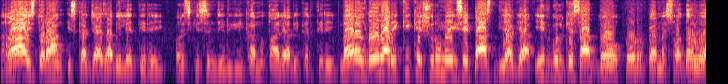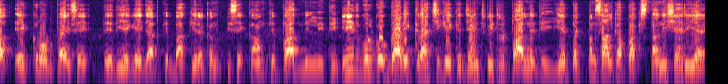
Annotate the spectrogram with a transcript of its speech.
राह इस दौरान इसका जायजा भी लेती रही और इसकी संजीदगी का मुताल भी करती रही। बहरहाल, दो हज़ार इक्कीस के शुरू में इसे टास्क दिया गया। ईद गुल के साथ दो करोड़ रुपए में सौदा हुआ। एक करोड़ रुपए इसे दे दिए गए, जबकि बाकी रकम इसे काम के बाद मिलनी थी। ईद गुल को गाड़ी कराची के एक एजेंट पीटर पाल ने दी। ये पचपन साल का पाकिस्तानी शहरी है,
